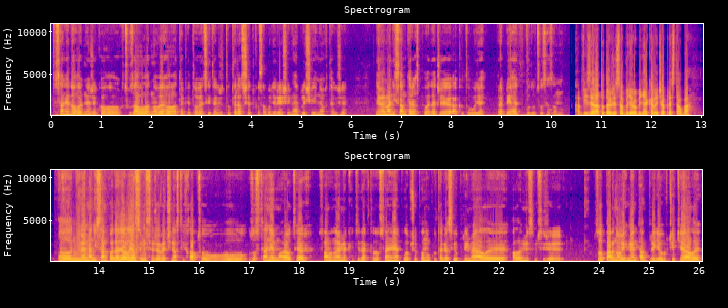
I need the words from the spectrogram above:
to sa nedohodne, že koho chcú zavolať nového a takéto veci, takže to teraz všetko sa bude riešiť v najbližších dňoch, takže neviem ani sám teraz povedať, že ako to bude prebiehať v budúcu sezónu. A vyzerá to tak, že sa bude robiť nejaká väčšia prestavba? Uh, neviem ani sám povedať, ale ja si myslím, že väčšina z tých chlapcov zostane v Moravciach. Samozrejme, keď teda kto dostane nejakú lepšiu ponuku, tak asi ju príjme, ale, ale myslím si, že zo pár nových mien tam príde určite, ale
